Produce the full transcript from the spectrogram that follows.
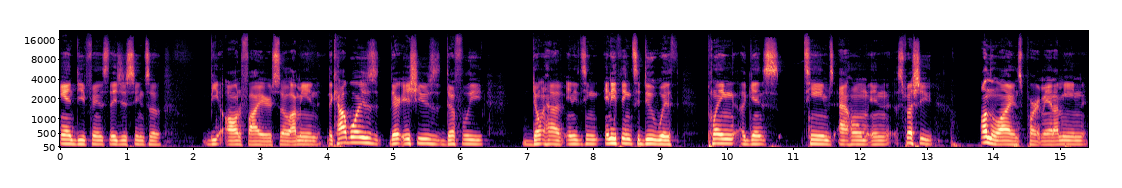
and defense. They just seem to be on fire. So I mean, the Cowboys, their issues definitely don't have anything anything to do with playing against teams at home and especially on the Lions part, man. I mean,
